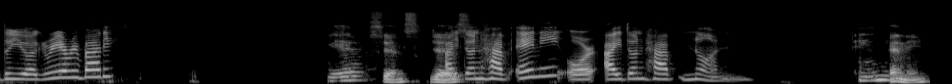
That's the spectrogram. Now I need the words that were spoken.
Do you agree, everybody? Yes. Yes. Yes. I don't have any or I don't have none. Any. Any.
